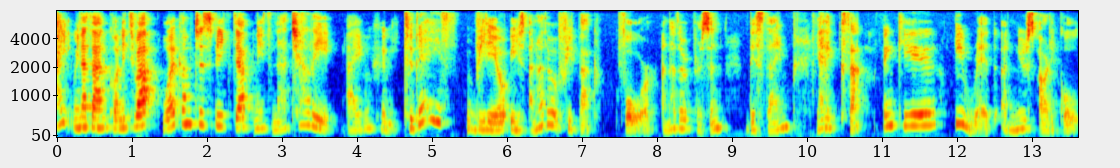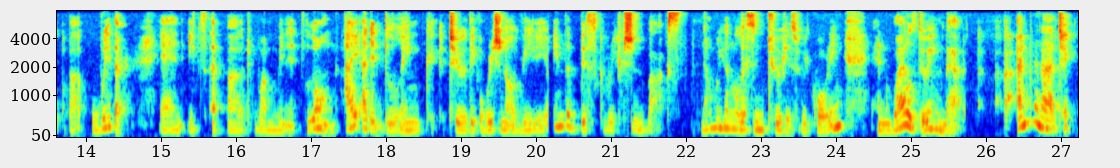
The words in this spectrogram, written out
はい、皆さん、こんにちは。Welcome to Speak Japanese Naturally. I'm Fumi. Today's video is another feedback for another person. This time, Yarek san. Thank you. He read a news article about weather and it's about one minute long. I added the link to the original video in the description box. Now we're gonna listen to his recording, and while doing that, I- I'm gonna check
